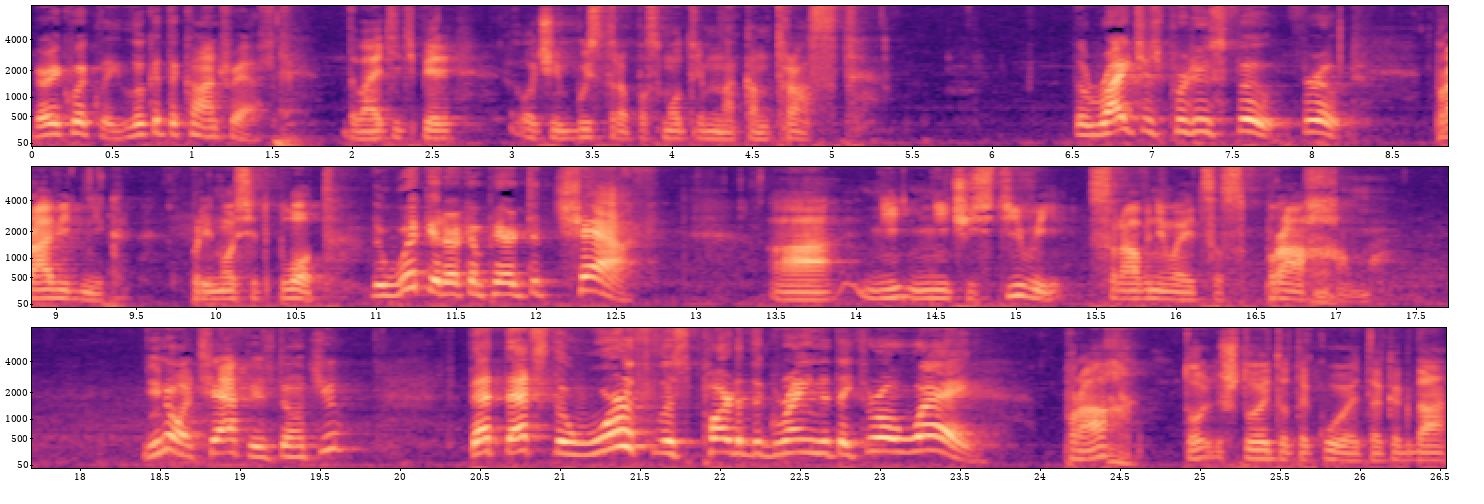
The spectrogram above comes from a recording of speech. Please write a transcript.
Very quickly, look at the contrast. Давайте теперь очень быстро посмотрим на контраст. The righteous produce food, fruit. Праведник приносит плод, The wicked are compared to chaff. а не- нечестивый сравнивается с прахом. You know what chaff is, don't you? That, that's the worthless part of the grain that they throw away. Прах, то, что это такое? Это когда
